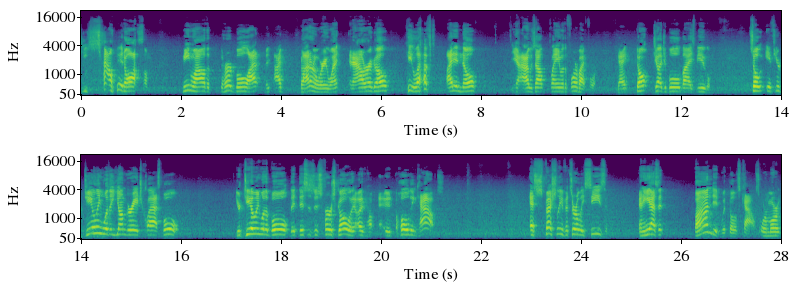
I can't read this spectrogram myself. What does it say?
he sounded awesome. Meanwhile, the, the herd bull, I, I, I don't know where he went. An hour ago, he left. I didn't know. Yeah, I was out playing with a 4x4. Okay? Don't judge a bull by his bugle. So if you're dealing with a younger age class bull, you're dealing with a bull that this is his first go at holding cows, especially if it's early season, and he hasn't bonded with those cows, or more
